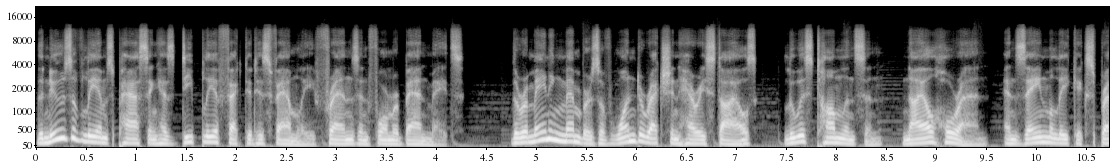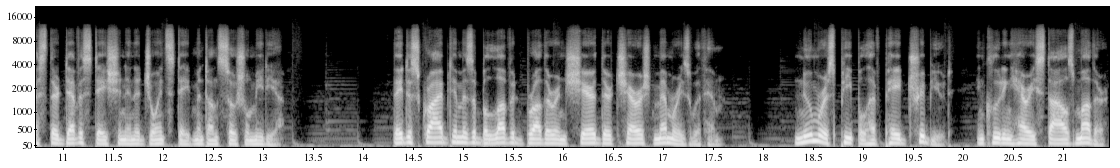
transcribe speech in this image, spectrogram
The news of Liam's passing has deeply affected his family, friends, and former bandmates. The remaining members of One Direction Harry Styles Louis Tomlinson, Niall Horan, and Zayn Malik expressed their devastation in a joint statement on social media. They described him as a beloved brother and shared their cherished memories with him. Numerous people have paid tribute, including Harry Styles' mother,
